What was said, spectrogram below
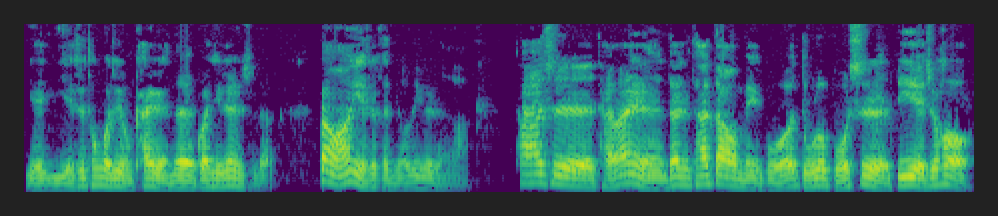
也也是通过这种开源的关系认识的。半王也是很牛的一个人啊，他是台湾人，但是他到美国读了博士，毕业之后，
